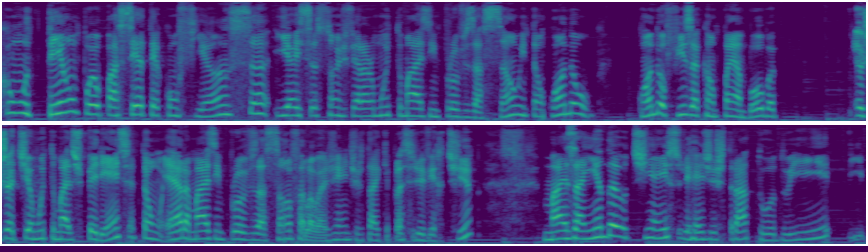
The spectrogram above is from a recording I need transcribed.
com o tempo eu passei a ter confiança e as sessões viraram muito mais improvisação. Então, quando eu, quando eu fiz a campanha boba, eu já tinha muito mais experiência, então era mais improvisação. Eu falava, a gente está aqui para se divertir, mas ainda eu tinha isso de registrar tudo. E, e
